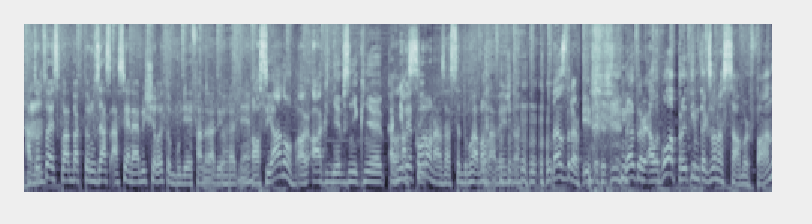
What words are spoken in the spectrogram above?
a Mhm. toto je skladba, ktorú zas asi aj najbližšie leto bude Fan Rádio hrať, nie? Asi áno, a, ak nevznikne... Ak nebude asi... korona zase, druhá vlna, vieš, no. na zdravie. na zdravie. Ale bola predtým tzv. Summer Fun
